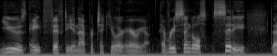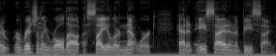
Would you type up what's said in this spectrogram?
use 850 in that particular area. Every single city that originally rolled out a cellular network had an A side and a B side.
